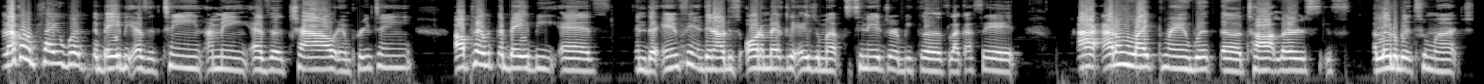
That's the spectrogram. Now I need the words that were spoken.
I'm not gonna play with the baby as a teen. I mean as a child and preteen. I'll play with the baby as in the infant, and then I'll just automatically age them up to teenager because, like I said, I I don't like playing with the toddlers. It's a little bit too much.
